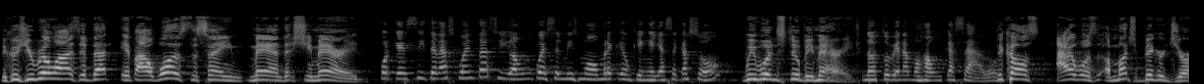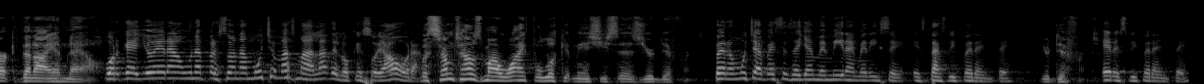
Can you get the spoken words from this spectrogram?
Because you realize if that if I was the same man that she married, Porque si te das cuenta, si aún fuese el mismo hombre que con quien ella se casó, we wouldn't still be married. no estuviéramos aún casados. Because I was a much bigger jerk than I am now. Porque yo era una persona mucho más mala de lo que soy ahora. But sometimes my wife will look at me and she says, You're different. Pero muchas veces ella me mira y me dice, estás diferente, You're different. eres diferente.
